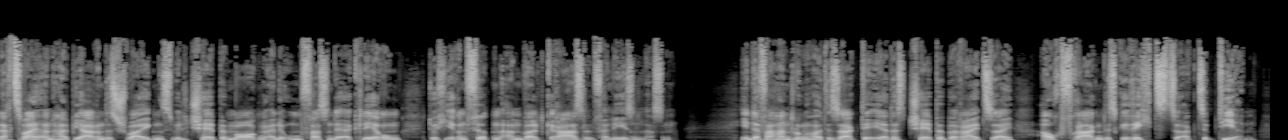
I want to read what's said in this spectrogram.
Nach zweieinhalb Jahren des Schweigens will Zschäpe morgen eine umfassende Erklärung durch ihren vierten Anwalt Grasel verlesen lassen. In der Verhandlung heute sagte er, dass Zschäpe bereit sei, auch Fragen des Gerichts zu akzeptieren –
